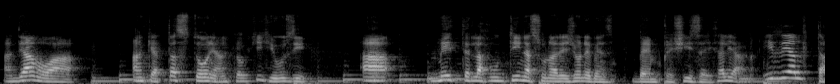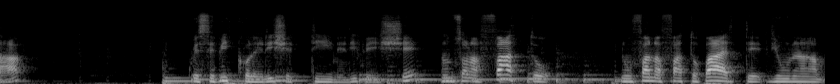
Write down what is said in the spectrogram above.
andiamo a, anche a tastoni, anche a occhi chiusi, a mettere la puntina su una regione ben, ben precisa italiana. In realtà, queste piccole ricettine di pesce non sono affatto, non fanno affatto parte di una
